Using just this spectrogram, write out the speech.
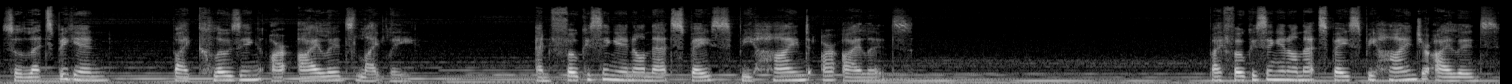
So, let's begin by closing our eyelids lightly and focusing in on that space behind our eyelids. By focusing in on that space behind your eyelids,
